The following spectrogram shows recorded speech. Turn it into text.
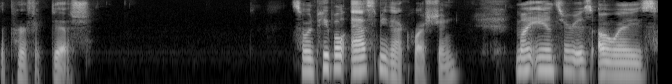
the perfect dish. So when people ask me that question, my answer is always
